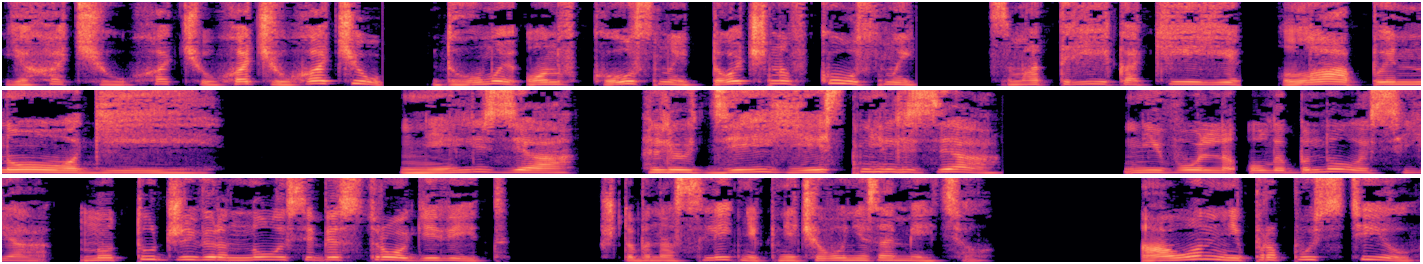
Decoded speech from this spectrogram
«Я хочу, хочу, хочу, хочу! Думай, он вкусный, точно вкусный! Смотри, какие лапы, ноги!» «Нельзя! Людей есть нельзя!» Невольно улыбнулась я, но тут же вернула себе строгий вид, чтобы наследник ничего не заметил. А он не пропустил,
